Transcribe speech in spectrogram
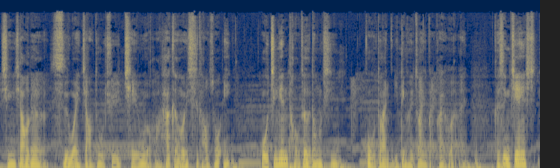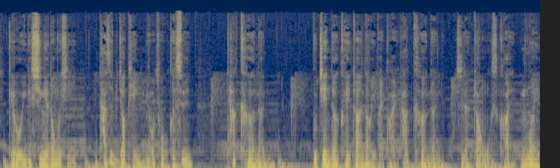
行销的思维角度去切入的话，他可能会思考说：诶，我今天投这个东西，果断一定会赚一百块回来。可是你今天给我一个新的东西，它是比较便宜没有错，可是它可能不见得可以赚到一百块，它可能只能赚五十块，因为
